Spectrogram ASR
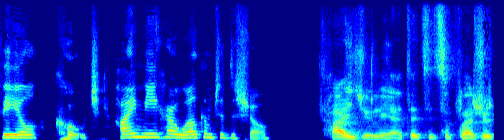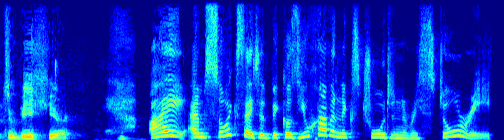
Fail Coach. Hi, Miha. Welcome to the show. Hi, Juliet. It's, it's a pleasure to be here. I am so excited because you have an extraordinary story,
